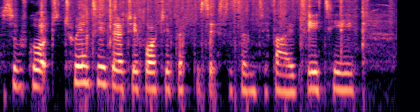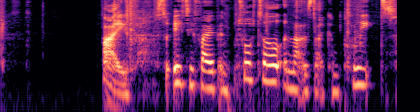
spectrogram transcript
so we've got 20 30 40 50 60 75 85 so 85 in total and that is that complete.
